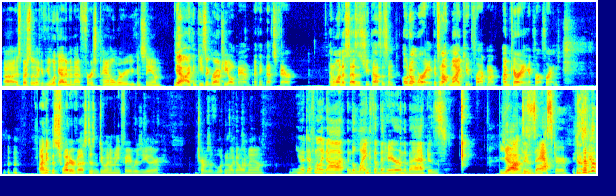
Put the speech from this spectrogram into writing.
Uh, especially like if you look at him in that first panel where you can see him. Yeah, I think he's a grouchy old man. I think that's fair. And Wanda says as she passes him, Oh, don't worry, it's not my cute frog mug. I'm carrying it for a friend. I think the sweater vest isn't doing him any favors either, in terms of looking like an old man. yeah, definitely not. And the length of the hair in the back is Yeah, he's, disaster. he's, get-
